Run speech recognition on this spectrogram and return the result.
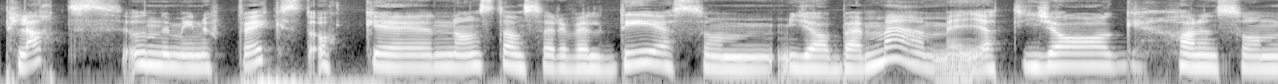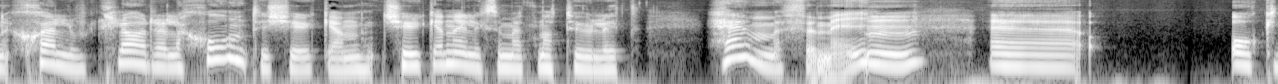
plats under min uppväxt och eh, någonstans är det väl det som jag bär med mig, att jag har en sån självklar relation till kyrkan. Kyrkan är liksom ett naturligt hem för mig. Mm. Eh, och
